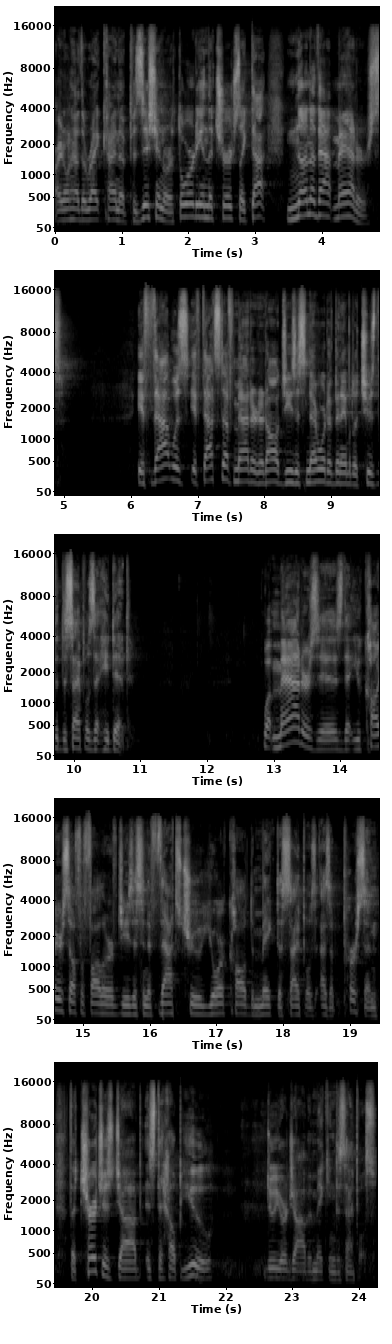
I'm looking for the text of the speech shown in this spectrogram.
or I don't have the right kind of position or authority in the church. Like that, none of that matters. If that was, if that stuff mattered at all, Jesus never would have been able to choose the disciples that he did. What matters is that you call yourself a follower of Jesus, and if that's true, you're called to make disciples as a person. The church's job is to help you do your job in making disciples.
